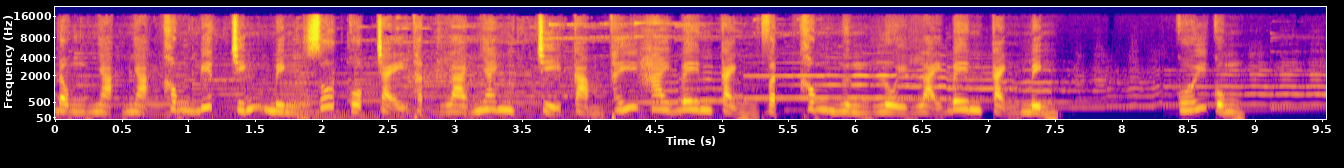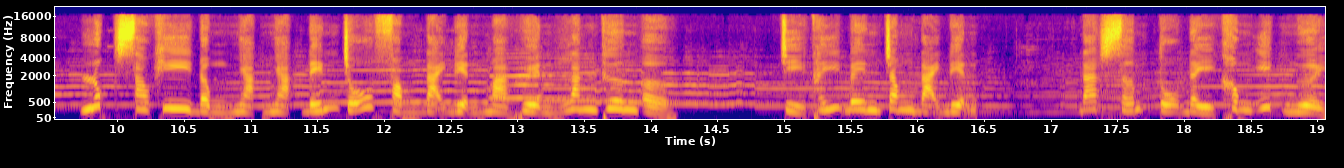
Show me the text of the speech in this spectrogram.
Đồng nhạc nhạc không biết chính mình rốt cuộc chạy thật là nhanh, Chỉ cảm thấy hai bên cảnh vật không ngừng lùi lại bên cạnh mình. Cuối cùng, Lúc sau khi đồng nhạc nhạc đến chỗ phòng đại điện mà huyền lăng thương ở, Chỉ thấy bên trong đại điện đã sớm tụ đầy không ít người.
